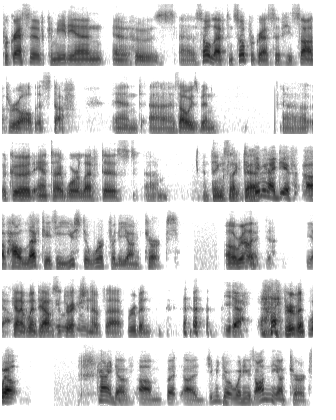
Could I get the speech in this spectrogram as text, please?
progressive comedian uh, who's uh, so left and so progressive, he saw through all this stuff and uh, has always been a good anti war leftist um, and things like to that. To give you an idea of, of, how left he is, he used to work for the Young Turks. Oh, really? But, yeah. Kind of went the opposite was, direction was, of Rubin. yeah. Rubin. well, kind of. Um, but uh, Jimmy Dore, when he was on the Young Turks,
